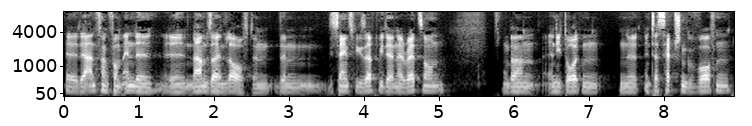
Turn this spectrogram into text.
äh, der Anfang vom Ende äh, nahm seinen Lauf. Denn, denn die Saints, wie gesagt, wieder in der Red Zone. Und dann Andy Dalton eine Interception geworfen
